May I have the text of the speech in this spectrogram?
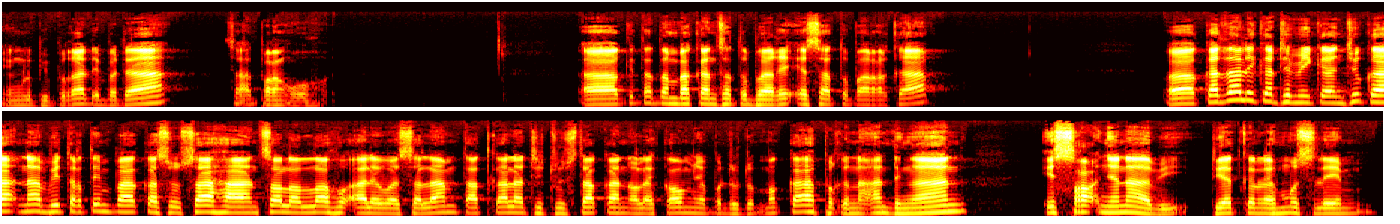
Yang lebih berat daripada saat perang Uhud. Uh, kita tambahkan satu baris, eh, satu paragraf. Eh, kadzalika demikian juga Nabi tertimpa kesusahan sallallahu alaihi wasallam tatkala didustakan oleh kaumnya penduduk Mekah berkenaan dengan Isra'nya Nabi. Diatkan oleh Muslim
